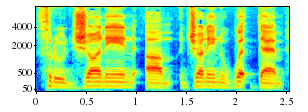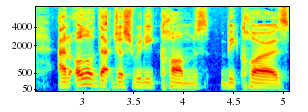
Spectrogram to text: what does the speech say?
through journeying, um, journeying with them, and all of that just really comes because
